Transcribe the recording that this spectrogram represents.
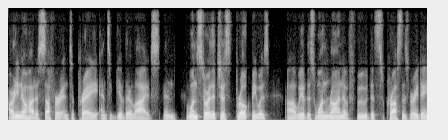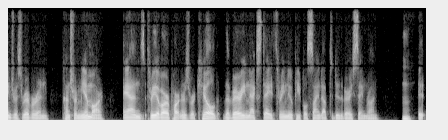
already know how to suffer and to pray and to give their lives. And one story that just broke me was uh, we have this one run of food that's across this very dangerous river in country Myanmar, and three of our partners were killed. The very next day, three new people signed up to do the very same run. Mm. It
